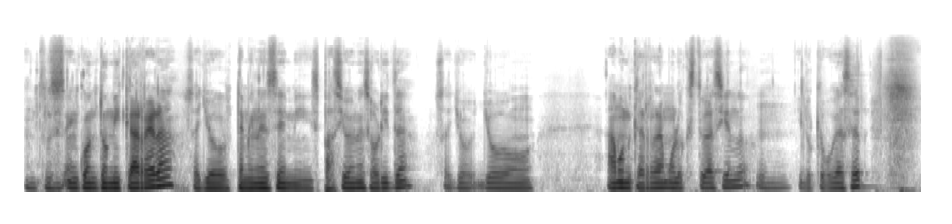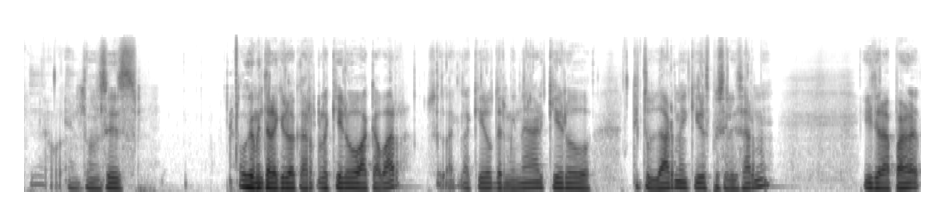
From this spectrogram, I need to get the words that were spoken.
Entonces, en cuanto a mi carrera, o sea, yo también es de mis pasiones ahorita. O sea, yo, yo amo mi carrera, amo lo que estoy haciendo y lo que voy a hacer. Entonces, obviamente la quiero, la quiero acabar, o sea, la, la quiero terminar, quiero titularme, quiero especializarme y de la par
